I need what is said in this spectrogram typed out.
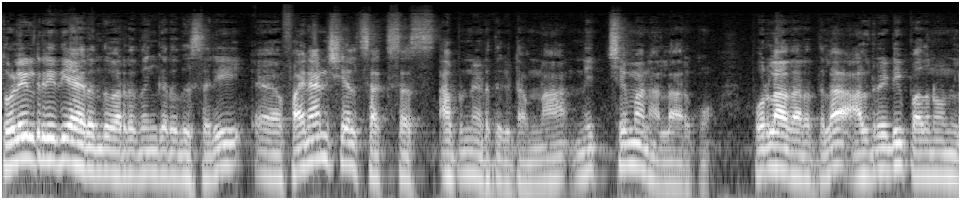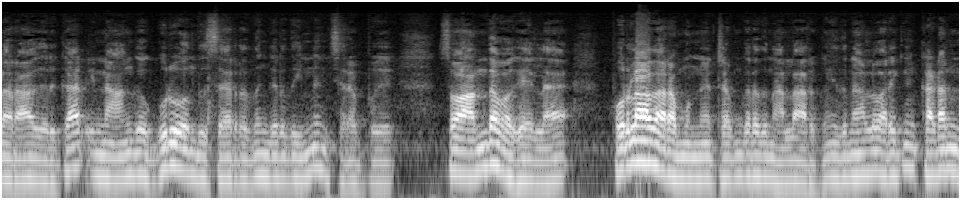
தொழில் ரீதியாக இருந்து வர்றதுங்கிறது சரி ஃபைனான்ஷியல் சக்ஸஸ் அப்படின்னு எடுத்துக்கிட்டோம்னா நிச்சயமாக நல்லாயிருக்கும் பொருளாதாரத்தில் ஆல்ரெடி பதினொன்றில் ராகு இருக்கார். இன்னும் அங்கே குரு வந்து சேர்றதுங்கிறது இன்னும் சிறப்பு. ஸோ அந்த வகையில் பொருளாதார முன்னேற்றம்ங்கிறது நல்லாயிருக்கும் இது நாள் வரைக்கும் கடன்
